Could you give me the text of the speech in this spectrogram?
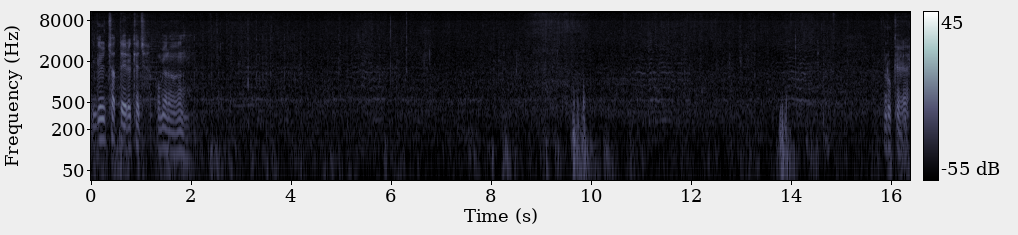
6일차 때 이렇게 차- 보면은 이렇게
